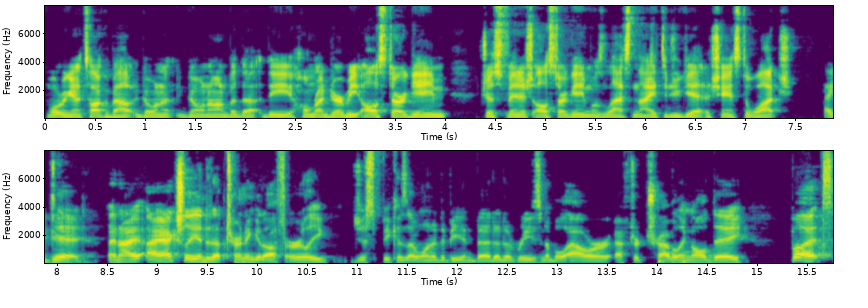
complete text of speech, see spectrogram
what we're going to talk about going going on. But the the home run derby All Star game just finished. All Star game was last night. Did you get a chance to watch? I did. And I, I actually ended up turning it off early just because I wanted to be in bed at a reasonable hour after traveling all day. But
